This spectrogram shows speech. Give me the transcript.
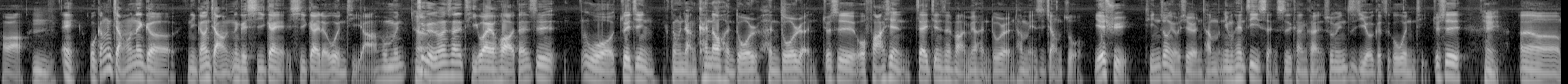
好不好？嗯，哎、欸，我刚刚讲到那个，你刚刚讲那个膝盖膝盖的问题啊，我们这个算是题外话，但是。我最近怎么讲？看到很多很多人，就是我发现，在健身房里面，很多人他们也是这样做。也许听众有些人，他们你们可以自己审视看看，说明自己有一个这个问题，就是，嘿，呃，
